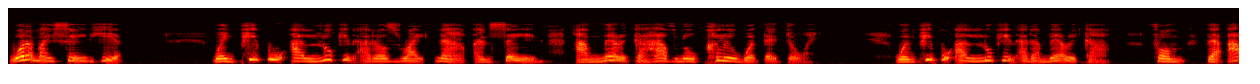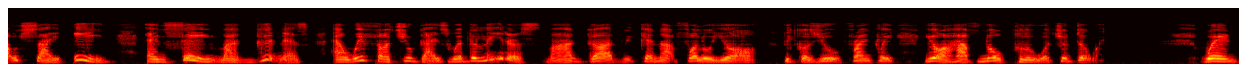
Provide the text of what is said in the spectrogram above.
what am I saying here? When people are looking at us right now and saying America have no clue what they're doing, when people are looking at America from the outside in and saying, My goodness, and we thought you guys were the leaders. My God, we cannot follow you all because you, frankly, you all have no clue what you're doing. When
